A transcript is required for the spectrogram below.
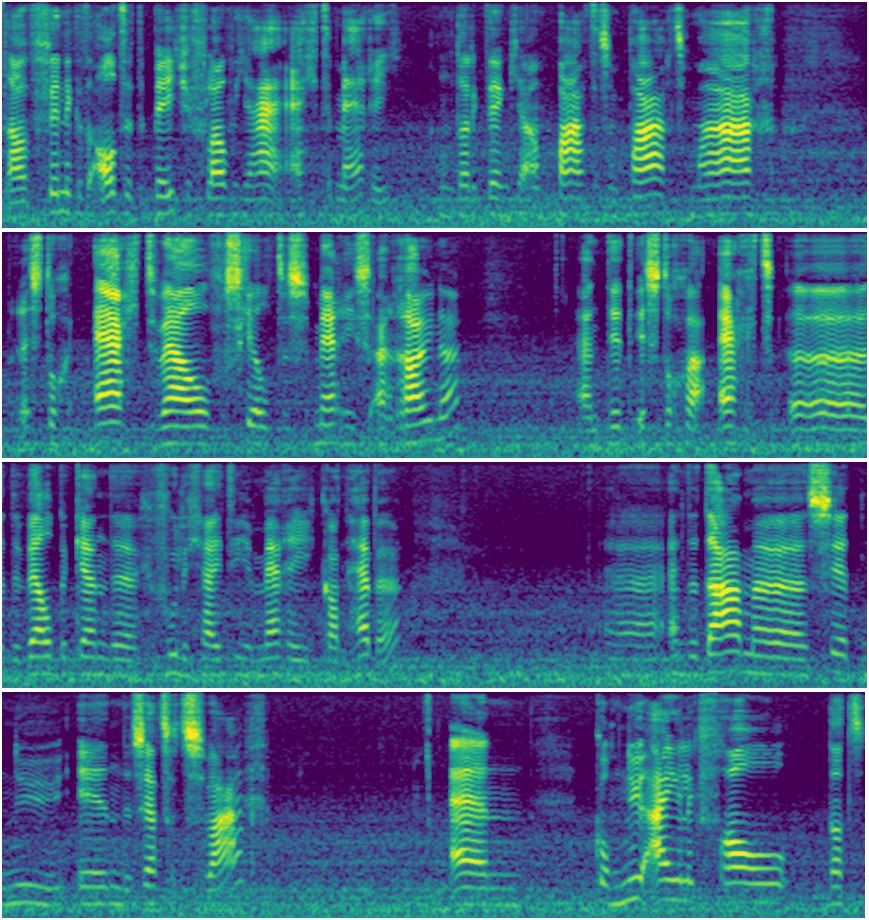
Nou vind ik het altijd een beetje flauw van ja, echte merrie. Omdat ik denk, ja, een paard is een paard. Maar er is toch echt wel verschil tussen merries en ruinen. En dit is toch wel echt uh, de welbekende gevoeligheid die een merrie kan hebben. Uh, en de dame zit nu in de ZZ Zwaar. En komt nu eigenlijk vooral dat,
